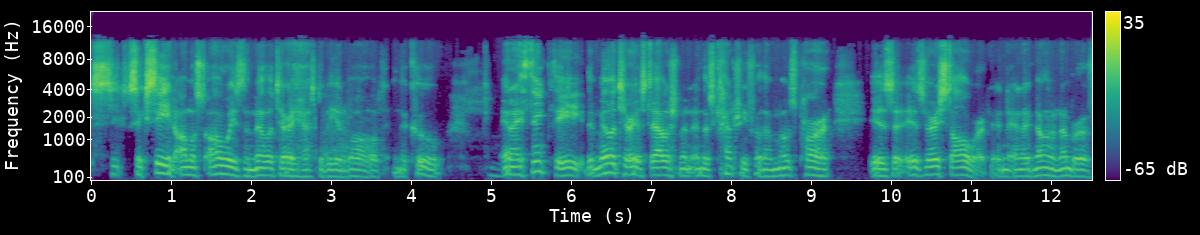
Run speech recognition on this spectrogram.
succeed, almost always the military has to be involved in the coup. Hmm. And I think the, the military establishment in this country, for the most part, is, is very stalwart. And, and I've known a number of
